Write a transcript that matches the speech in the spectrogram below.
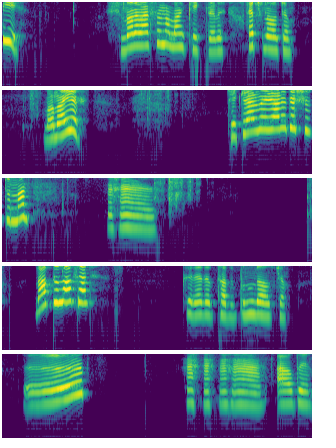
Abi. Şunlara versene lan kekleri. Hepsini alacağım. Lan hayır. Keklerimi yere düşürdün lan. Ne yaptın lan sen? Kırarım tabi bunu da alacağım. Hop. Aldım.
